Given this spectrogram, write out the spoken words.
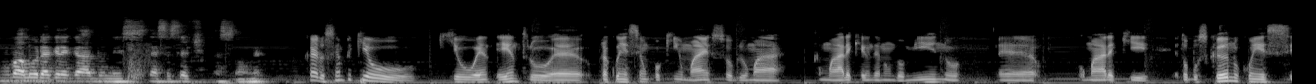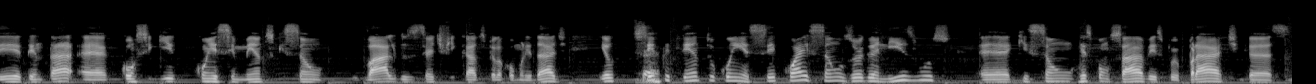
um valor agregado nesse, nessa certificação. Né? Cara, sempre que eu, que eu entro é, para conhecer um pouquinho mais sobre uma, uma área que eu ainda não domino, é uma área que eu estou buscando conhecer, tentar é, conseguir conhecimentos que são válidos e certificados pela comunidade, eu certo. sempre tento conhecer quais são os organismos é, que são responsáveis por práticas,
